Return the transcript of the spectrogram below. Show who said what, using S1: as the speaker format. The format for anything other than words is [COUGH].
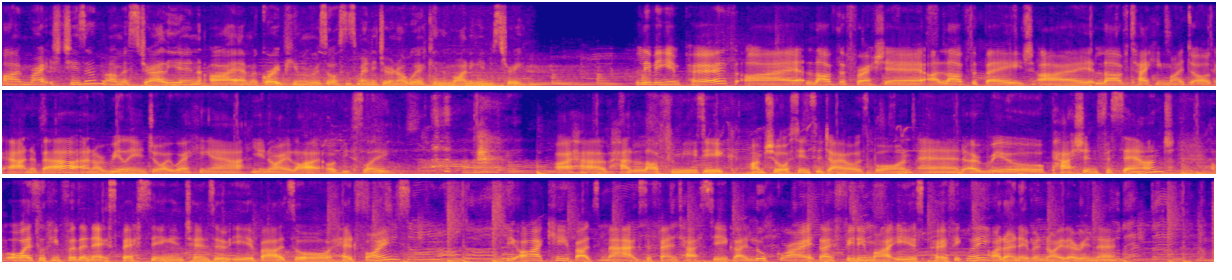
S1: I'm Rach Chisholm, I'm Australian, I am a Group Human Resources Manager and I work in the mining industry. Living in Perth, I love the fresh air, I love the beach, I love taking my dog out and about and I really enjoy working out, you know, like obviously. [LAUGHS] I have had a love for music, I'm sure since the day I was born, and a real passion for sound. I'm always looking for the next best thing in terms of earbuds or headphones. The IQ Buds Max are fantastic. They look great, they fit in my ears perfectly. I don't even know they're in there.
